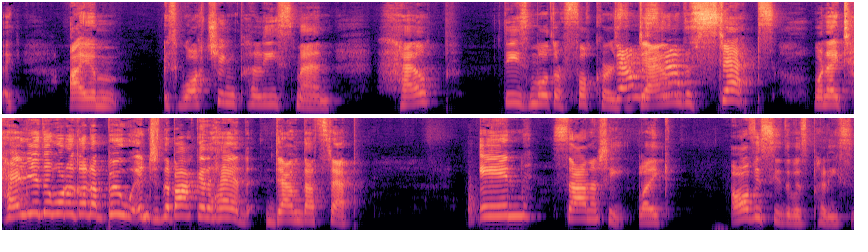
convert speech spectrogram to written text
like I am is watching policemen help these motherfuckers Down down, the the steps. When I tell you they would have got a boot into the back of the head down that step. Insanity. Like obviously there was police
